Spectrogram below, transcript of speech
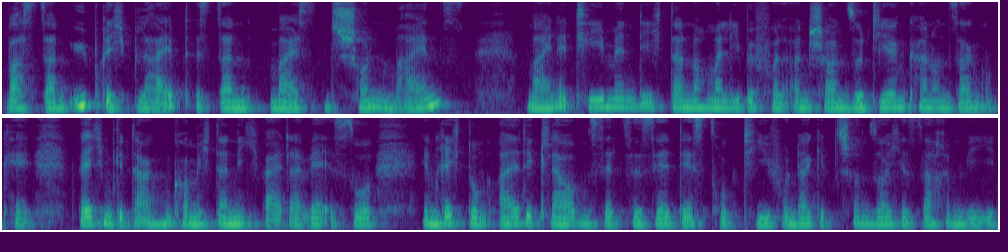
was dann übrig bleibt, ist dann meistens schon meins, meine Themen, die ich dann nochmal liebevoll anschauen, sortieren kann und sagen, okay, welchem Gedanken komme ich dann nicht weiter? Wer ist so in Richtung alte Glaubenssätze sehr destruktiv? Und da gibt es schon solche Sachen wie,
